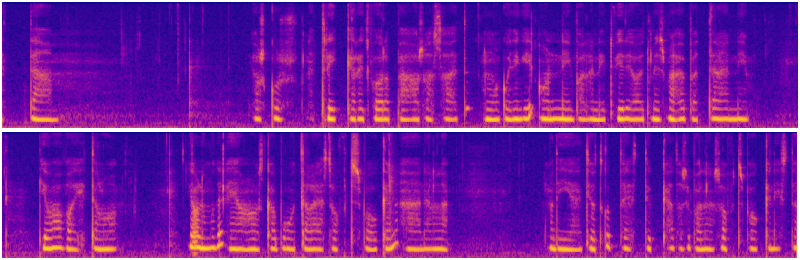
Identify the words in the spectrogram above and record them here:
Että joskus ne triggerit voi olla pääosassa, että mulla kuitenkin on niin paljon niitä videoita, missä mä höpöttelen, niin kivaa vaihtelua. Ja oli muuten ihan hauskaa puhua tällä soft spoken äänellä. Mä tiedän, että jotkut teistä tykkää tosi paljon soft spokenista.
